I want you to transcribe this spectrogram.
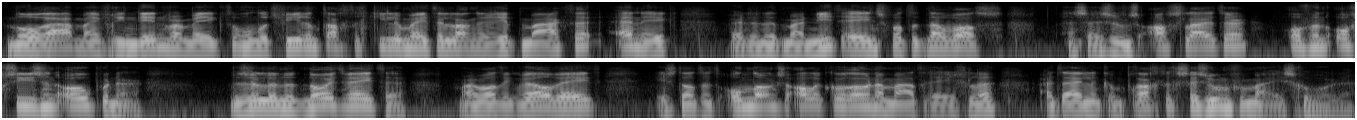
Nora, mijn vriendin waarmee ik de 184 kilometer lange rit maakte, en ik werden het maar niet eens wat het nou was. Een seizoensafsluiter of een off-season opener. We zullen het nooit weten, maar wat ik wel weet is dat het ondanks alle coronamaatregelen uiteindelijk een prachtig seizoen voor mij is geworden.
